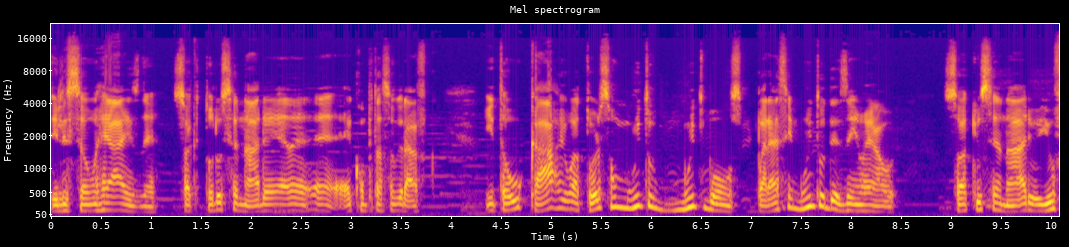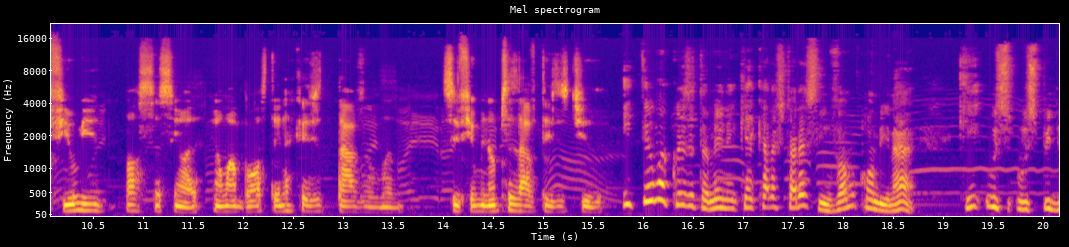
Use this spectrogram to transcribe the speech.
Eles são reais, né? Só que todo o cenário é, é- é computação gráfica. Então o carro e o ator são muito, muito bons. Parecem muito o desenho real. Só que o cenário e o filme, nossa senhora, é uma bosta inacreditável, mano. Esse filme não precisava ter existido. E tem uma coisa também, né? Que é aquela história assim, vamos combinar que os- o Speed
